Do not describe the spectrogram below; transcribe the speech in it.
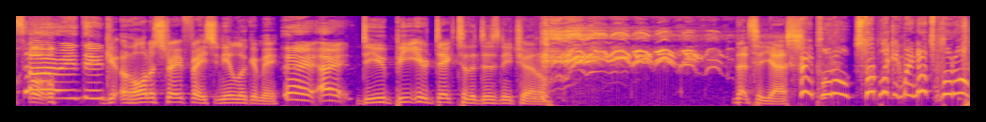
Sorry, dude. G- hold a straight face. You need to look at me. All right, all right. Do you beat your dick to the Disney Channel? That's a yes. Hey, Pluto, stop licking my nuts, Pluto.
